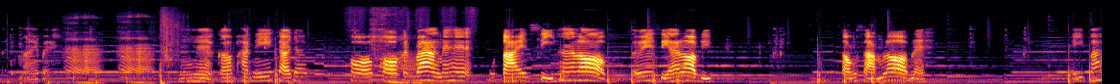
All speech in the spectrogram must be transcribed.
ใส่ไม้ไปนะฮะก็พันนี้ก็จะพอพอกันบ้างนะฮะกูตายสี่ห้ารอบเอ้ยสี่ห้ารอบดิสองสามรอบเนี่ยไอ้บ้า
